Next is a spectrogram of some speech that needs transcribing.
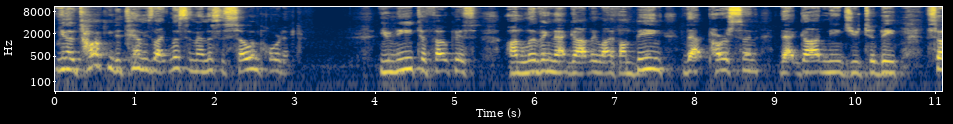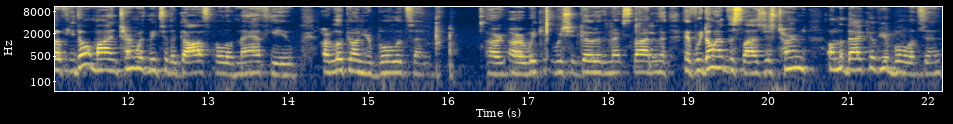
you know, talking to Tim, he's like, listen, man, this is so important. You need to focus on living that godly life, on being that person that God needs you to be. So if you don't mind, turn with me to the Gospel of Matthew or look on your bulletin or, or we, we should go to the next slide. And if we don't have the slides, just turn on the back of your bulletin.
